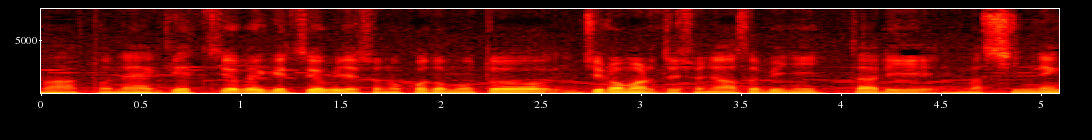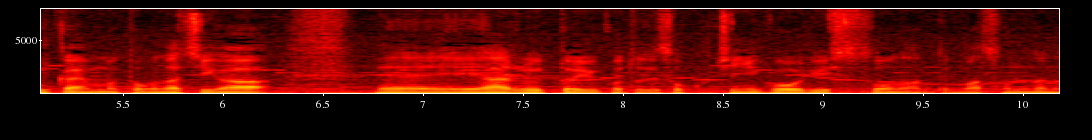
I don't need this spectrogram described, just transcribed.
まあ、あとね月曜日は月曜日でその子供と次郎丸と一緒に遊びに行ったり、まあ、新年会も友達が、えー、やるということでそっちに合流しそうなんで、まあ、そんな流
